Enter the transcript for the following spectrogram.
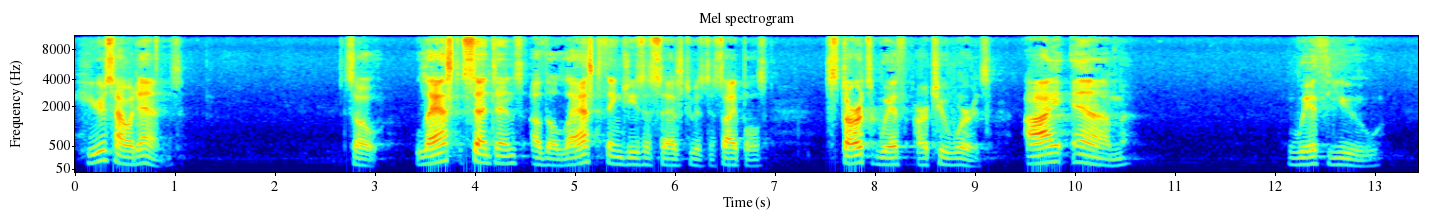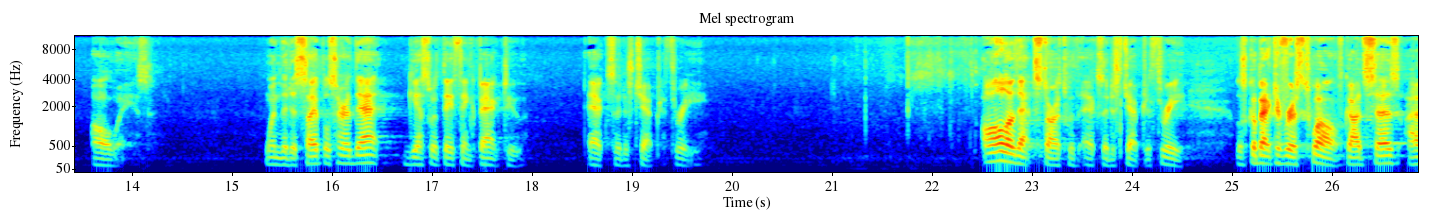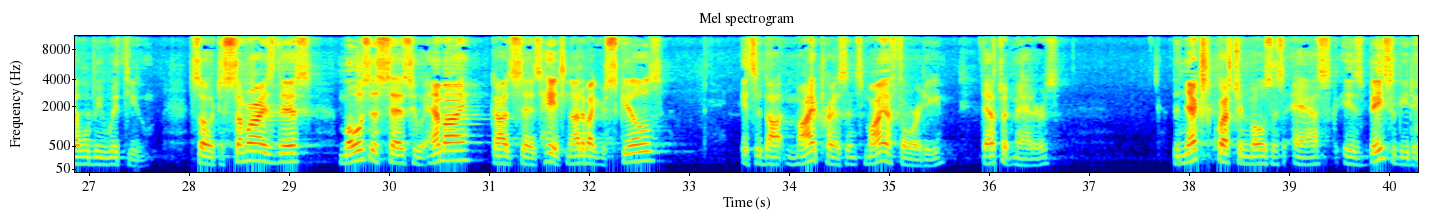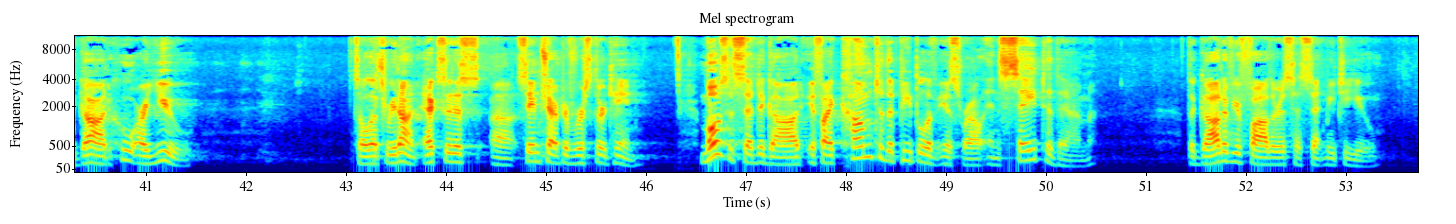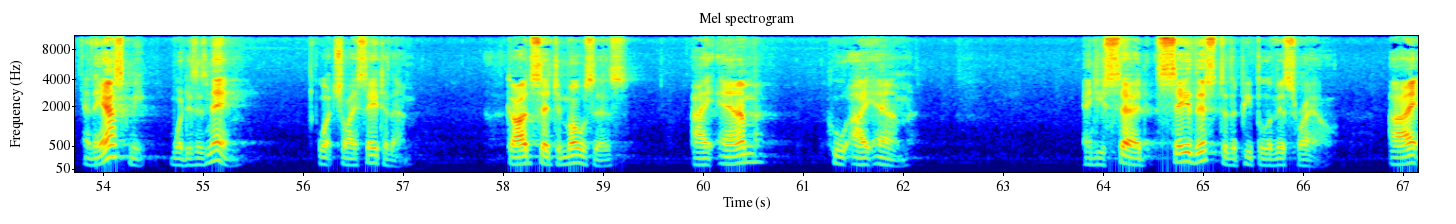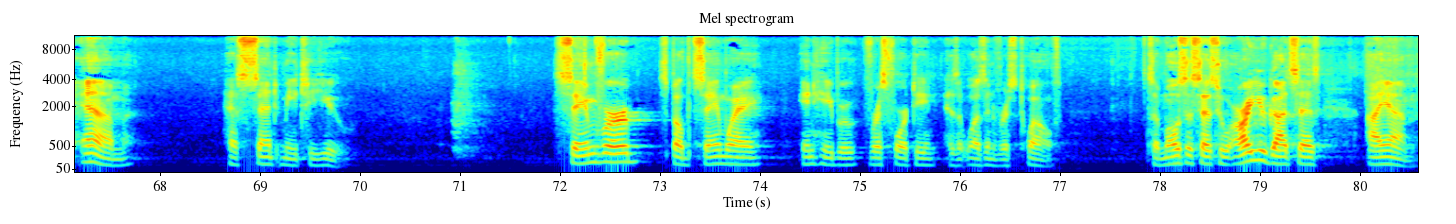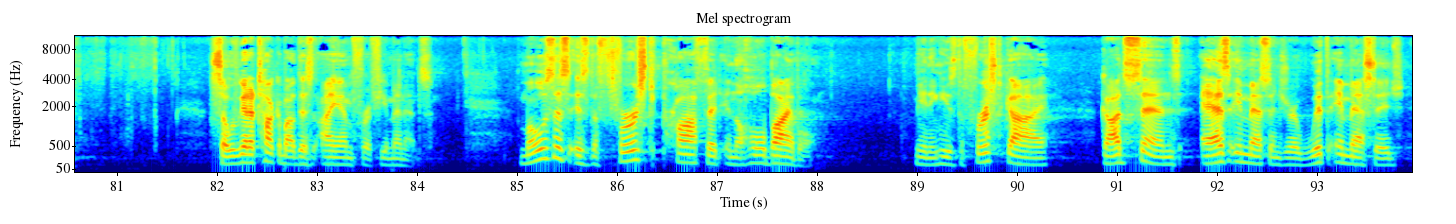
Here's how it ends. So, last sentence of the last thing Jesus says to his disciples starts with our two words I am with you always. When the disciples heard that, guess what they think back to? Exodus chapter 3. All of that starts with Exodus chapter 3. Let's go back to verse 12. God says, I will be with you. So, to summarize this, Moses says, Who am I? God says, Hey, it's not about your skills, it's about my presence, my authority. That's what matters. The next question Moses asks is basically to God, Who are you? So let's read on. Exodus, uh, same chapter, verse 13. Moses said to God, If I come to the people of Israel and say to them, The God of your fathers has sent me to you, and they ask me, What is his name? What shall I say to them? God said to Moses, I am who I am. And he said, Say this to the people of Israel I am has sent me to you. Same verb, spelled the same way in Hebrew, verse 14, as it was in verse 12. So Moses says, Who are you? God says, I am. So we've got to talk about this I am for a few minutes. Moses is the first prophet in the whole Bible, meaning he's the first guy God sends as a messenger with a message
